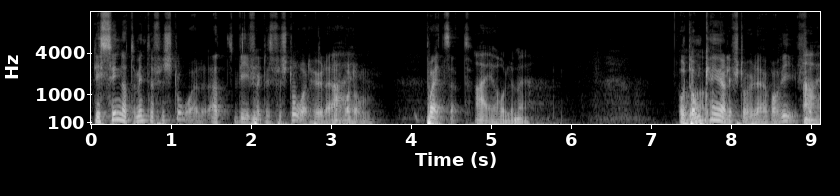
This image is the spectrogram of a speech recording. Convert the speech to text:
det är synd att de inte förstår. Att vi faktiskt förstår hur det är Nej. dem. På ett sätt. Nej, jag håller med. Och de kan ju aldrig förstå hur det är vara vi. För Nej.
